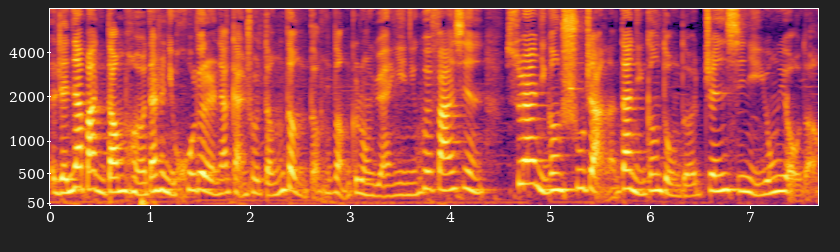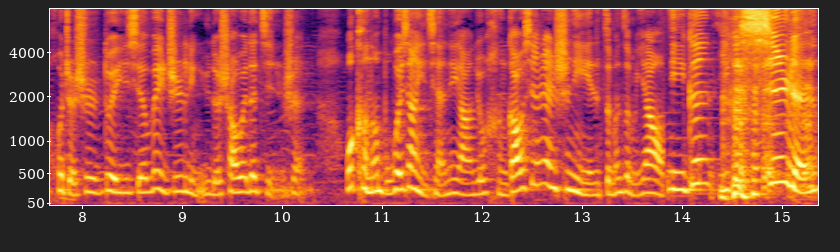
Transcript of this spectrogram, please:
人家把你当朋友，但是你忽略了人家感受，等等等等各种原因，你会发现，虽然你更舒展了，但你更懂得珍惜你拥有的，或者是对一些未知领域的稍微的谨慎。我可能不会像以前那样，就很高兴认识你，怎么怎么样。你跟一个新人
